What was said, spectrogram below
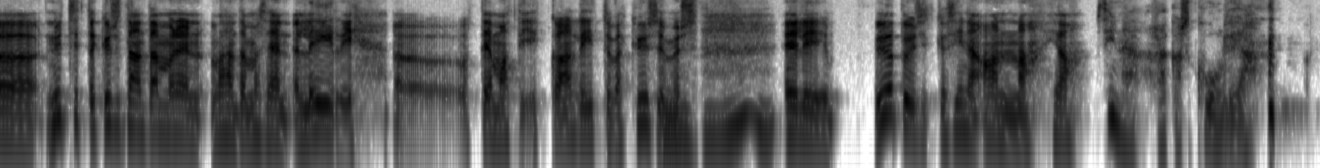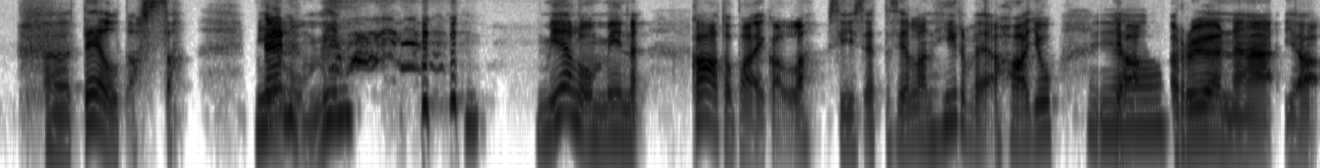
Öö, nyt sitten kysytään tämmöinen vähän tämmöiseen leiritematiikkaan liittyvä kysymys. Mm-hmm. Eli yöpyisitkö sinä Anna ja sinä rakas kuulija teltassa mieluummin, mieluummin kaatopaikalla, siis että siellä on hirveä haju Joo. ja ryönää ja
